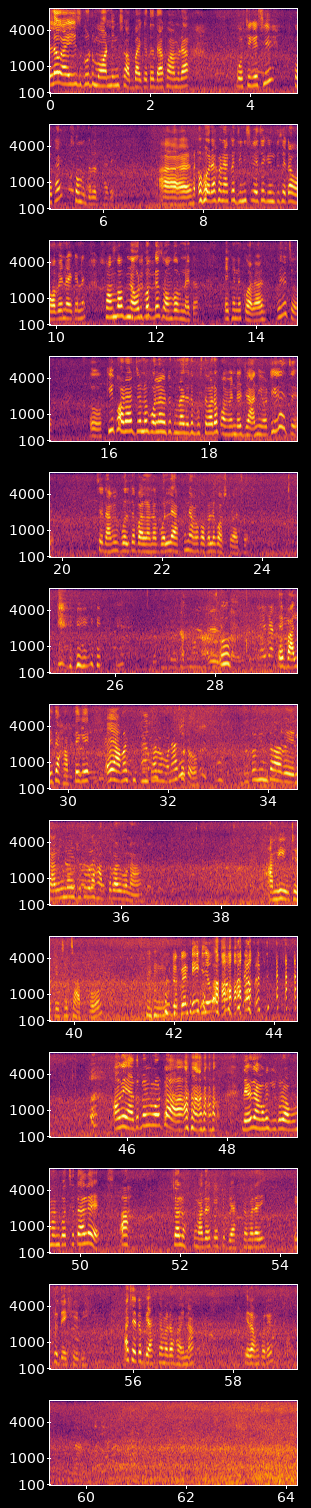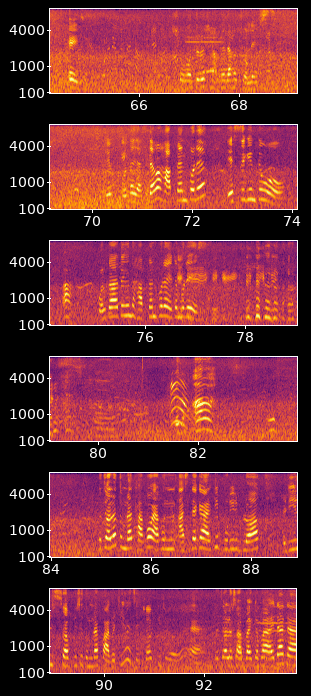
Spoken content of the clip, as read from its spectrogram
Hello guys good morning সবাইকে। তো দেখো আমরা পৌঁছে গেছি কোথায়? সমুদ্রের ধারে। আর ওর এখন একটা জিনিস পেয়েছে কিন্তু সেটা হবে না এখানে। সম্ভব না, ওর পক্ষে সম্ভব না এটা এখানে করার, বুঝেছ? তো কি করার জন্য বললাম এটা তোমরা যাতে বুঝতে পারো, কমেন্টে জানিও, ঠিক আছে? সেটা আমি বলতে পারলাম না, বললে এখনই আমার কপালে কষ্ট আছে। উফ। এই বালিতে হাঁটতে গিয়ে এই আমার কি কিনতে হবে মনে আছে তো? জুতো কিনতে হবে নাহলে কিন্তু আমি জুতো করে হাঁটতে পারব না। আমি উঠে পেছে চাপবো। আমি এতটাই মোটা? দেখো আমাকে কি করে অপমান করছে তাহলে? আহ চলো তোমাদেরকে একটু ব্যাক ক্যামেরাই একটু দেখিয়ে দিই। আচ্ছা এটা ব্যাক ক্যামেরা হয় না। এরম করে। এই যে সমুদ্রের সামনে দেখো চলে এসছে। কোথায় যাচ্ছে? দেখো হাফ প্যান্ট পরে এসছে কিন্তু ও। আহ কলকাতাতে কিন্তু হাফ প্যান্ট পরে এটা পরে এসছে। তো চলো তোমরা থাকো। এখন আজ থেকে আর কি পুরীর ব্লগ রিলস সব কিছু তোমরা পাবে ঠিক আছে? সব কিছু হ্যাঁ তো চলো সবাইকে বাই টাটা।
